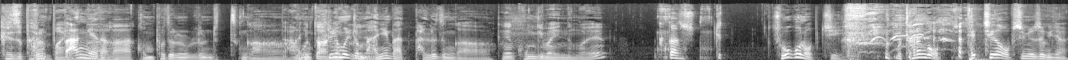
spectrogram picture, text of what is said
그래서 바람빵이 빵에다가 건포도를 넣든가 아니면 크림을 좀 많이 바- 바르든가. 그냥 공기만 있는 거예요? 그러니까 속은 없지. 뭐 다른 거 없지. 대체가 없으면서 그냥.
